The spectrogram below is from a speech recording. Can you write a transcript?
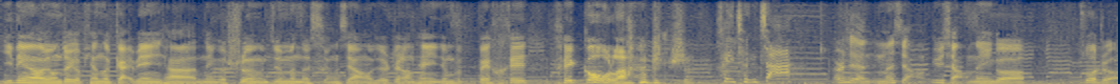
一定要用这个片子改变一下那个摄影君们的形象。我觉得这两天已经被被黑黑够了，真是。黑成渣。而且你们想，预想那个作者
